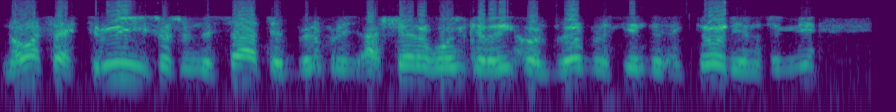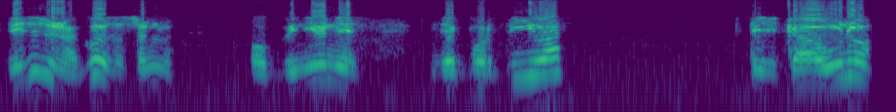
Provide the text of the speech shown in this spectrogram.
no vas a destruir, sos un desastre, el peor pre- ayer Walker dijo el peor presidente de la historia, no sé qué. Eso es una cosa, son opiniones deportivas y cada uno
